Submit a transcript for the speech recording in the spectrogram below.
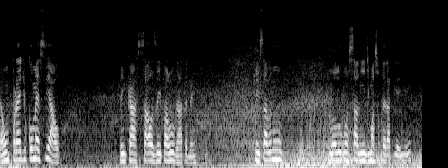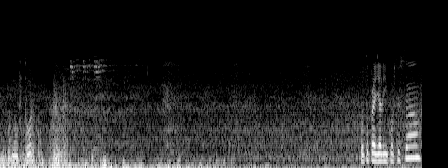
é um prédio comercial. Tem salas aí para alugar também. Quem sabe eu não, não alugo uma salinha de massoterapia aí, hein? No futuro. Outro prédio ali em construção.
